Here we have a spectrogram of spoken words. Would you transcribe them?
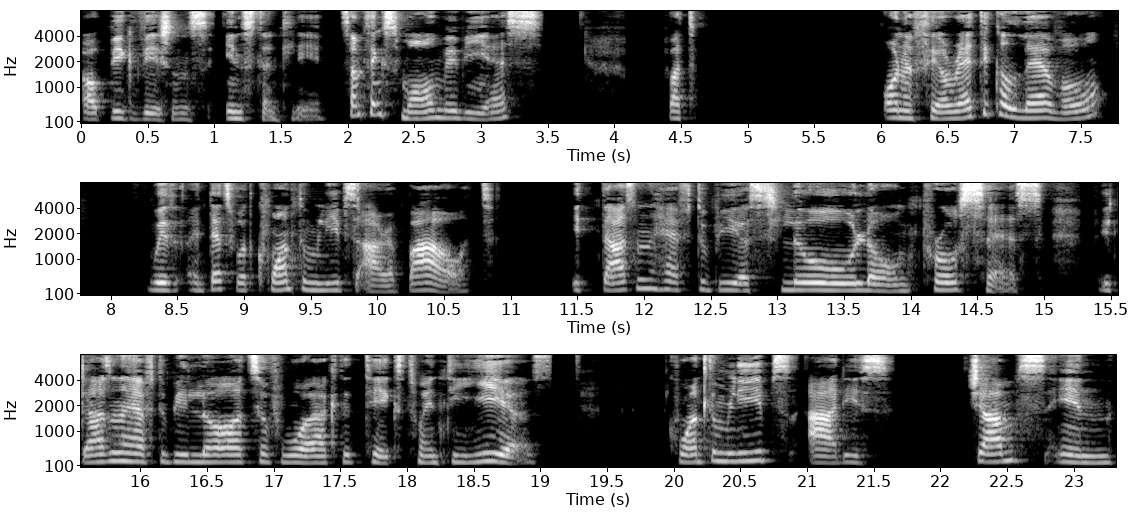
our big visions instantly. Something small, maybe yes, but on a theoretical level, with and that's what quantum leaps are about. It doesn't have to be a slow, long process. It doesn't have to be lots of work that takes 20 years. Quantum leaps are these jumps in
